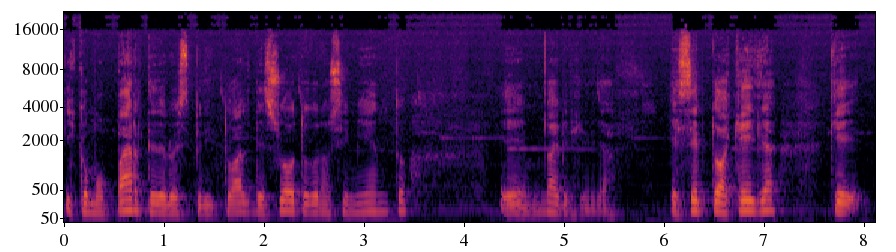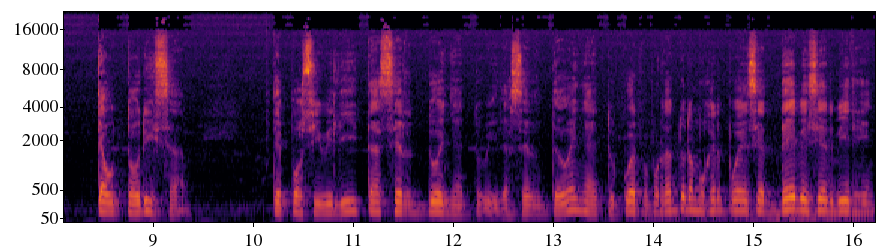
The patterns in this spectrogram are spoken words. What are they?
y como parte de lo espiritual, de su autoconocimiento. Eh, no hay virginidad, excepto aquella que te autoriza, te posibilita ser dueña de tu vida, ser dueña de tu cuerpo. Por tanto, una mujer puede ser, debe ser virgen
